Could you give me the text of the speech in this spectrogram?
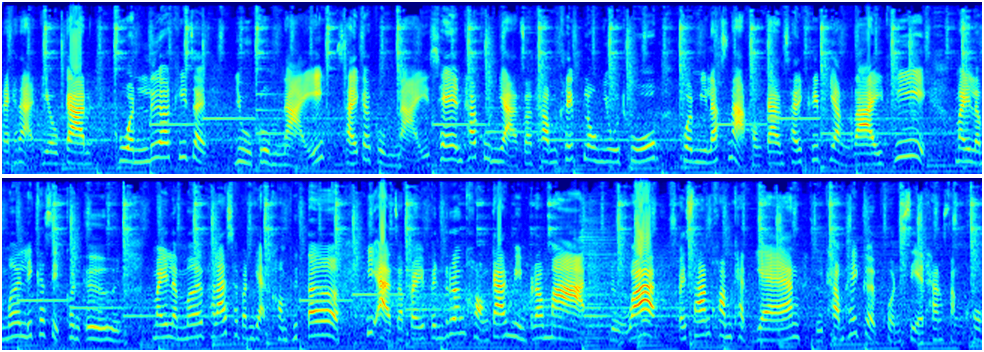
ในขณะเดียวกันควรเลือกที่จะ อยู่กลุ่มไหนใช้กับกลุ่มไหน เช่น ถ้าคุณอยากจะทำคลิปลง YouTube ควรมีลักษณะของการใช้คลิปอย่างไรที่ไม่ละเมิดลิขสิทธิ์คนอื่น ไม่ละเมิดพระราชบัญญัติคอมพิวเตอร์ ที่อาจจะไปเป็นเรื่องของการหมิ่นประมาท หรือว่าไปสร้างความขัดแย้ง หรือทำให้เกิดผลเสียทางสังคม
